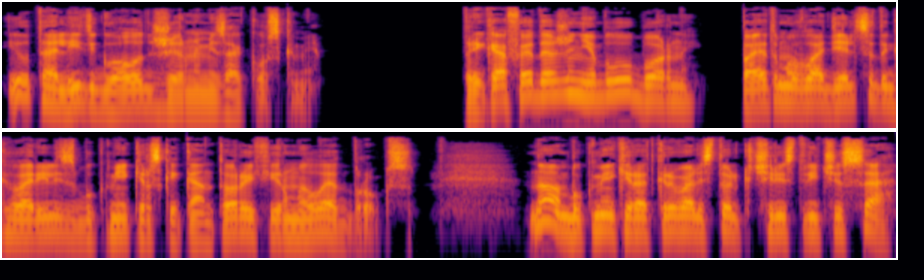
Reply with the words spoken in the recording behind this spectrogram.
и утолить голод жирными закусками. При кафе даже не было уборной. Поэтому владельцы договорились с букмекерской конторой фирмы Ледбрукс. Но букмекеры открывались только через три часа,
